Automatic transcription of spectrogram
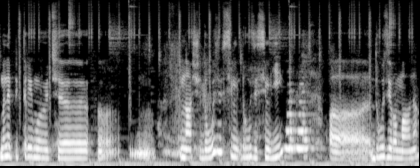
Мене підтримують е, е, наші друзі, сім, друзі сім'ї, е, друзі Романа.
